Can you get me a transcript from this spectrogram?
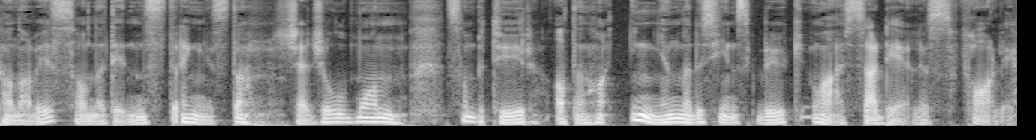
Cannabis havnet i den strengeste, Schedule 1, som betyr at den har ingen medisinsk bruk og er særdeles farlig.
